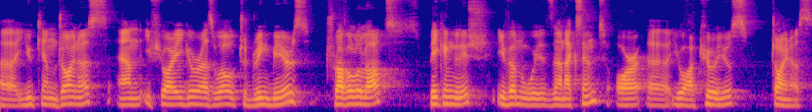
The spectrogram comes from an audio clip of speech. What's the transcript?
uh, you can join us. And if you are eager as well to drink beers, travel a lot, speak English, even with an accent, or uh, you are curious, join us.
